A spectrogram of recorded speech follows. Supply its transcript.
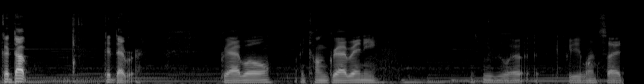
cut up, cadabra. Grab all. I can't grab any. Let's move it to one side.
